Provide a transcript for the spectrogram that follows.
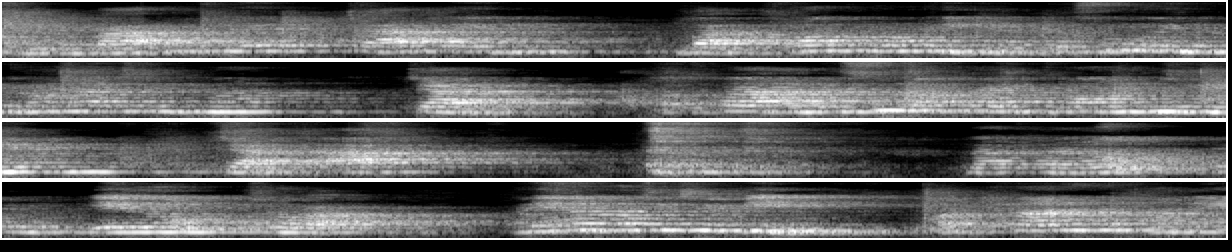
અને 12 એટલે 4 તેરી 12 ત્રણ ત્રણ ઉડી ગયા તો શું હોય તો 3 ના છેદમાં 4 અથવા આને શું લખાય 3 જેમ 4 આ દાખલાનો એનો જવાબ. અને એના પછી છે બી. 58 અને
